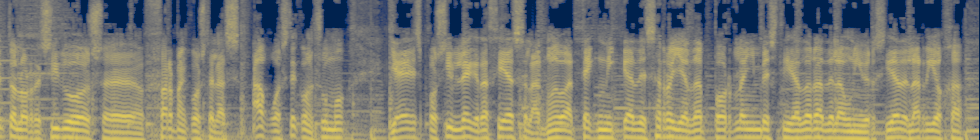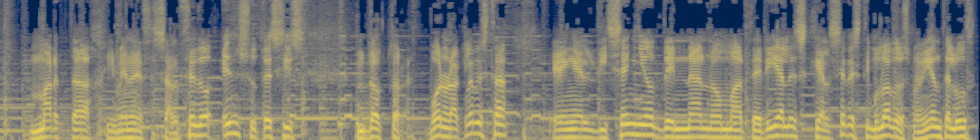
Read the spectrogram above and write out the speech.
Completo los residuos eh, fármacos de las aguas de consumo ya es posible gracias a la nueva técnica desarrollada por la investigadora de la Universidad de La Rioja, Marta Jiménez Salcedo, en su tesis doctoral. Bueno, la clave está en el diseño de nanomateriales que al ser estimulados mediante luz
